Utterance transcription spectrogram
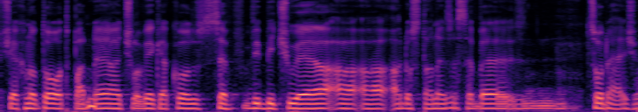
všechno to odpadne a člověk jako se vybičuje a, a, a dostane ze sebe, co jde. Že?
